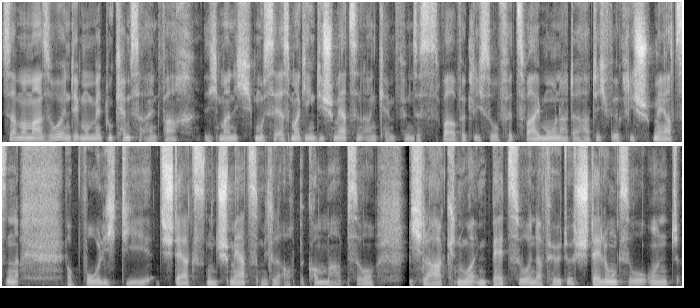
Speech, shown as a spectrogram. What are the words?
Sagen wir mal so, in dem Moment, du kämpfst einfach. Ich meine, ich musste erstmal gegen die Schmerzen ankämpfen. Das war wirklich so, für zwei Monate hatte ich wirklich Schmerzen, obwohl ich die stärksten Schmerzmittel auch bekommen habe. So. Ich lag nur im Bett so, in der Fötusstellung so und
